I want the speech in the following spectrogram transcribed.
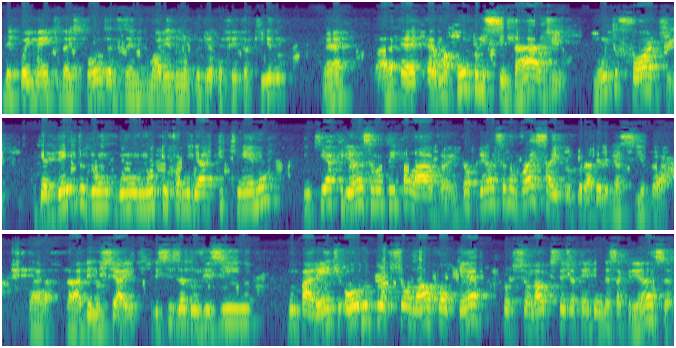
Depoimento da esposa dizendo que o marido não podia ter feito aquilo, né? É, é uma cumplicidade muito forte que é dentro de um, de um núcleo familiar pequeno em que a criança não tem palavra. Então, a criança não vai sair procurar a delegacia para denunciar isso. Precisa um vizinho, de um parente ou de um profissional qualquer, profissional que esteja atendendo essa criança,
